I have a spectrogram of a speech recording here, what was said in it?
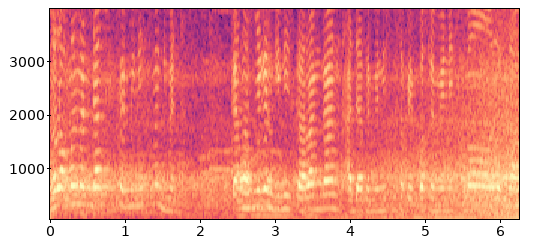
Kalau memandang feminisme gimana? Kan maksudnya kan gini sekarang kan ada feminisme sampai post feminisme tentang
